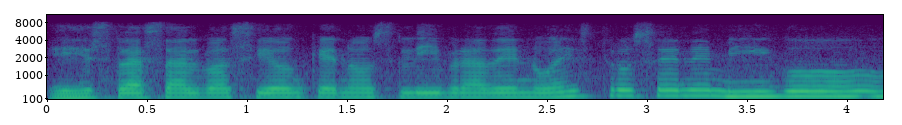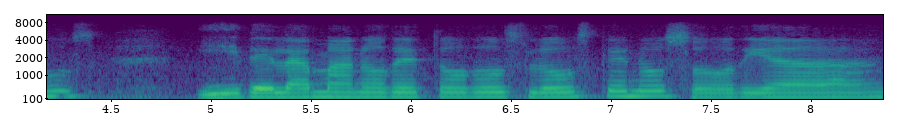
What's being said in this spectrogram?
Es la salvación que nos libra de nuestros enemigos y de la mano de todos los que nos odian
